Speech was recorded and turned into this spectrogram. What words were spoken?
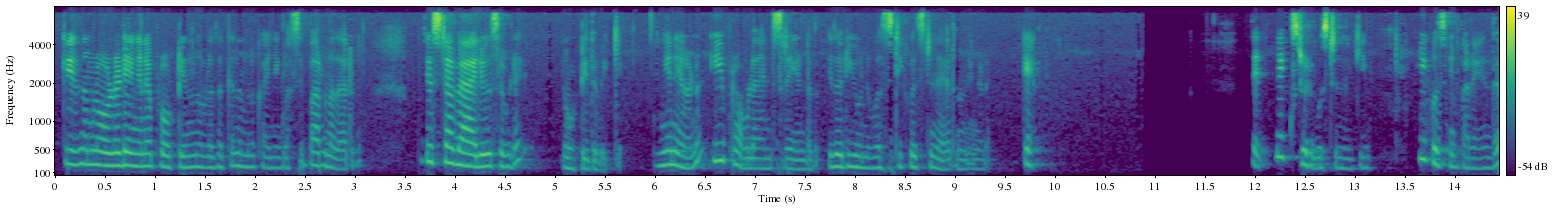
ഓക്കെ ഇത് നമ്മൾ ഓൾറെഡി എങ്ങനെ പ്രോട്ടീൻ എന്നുള്ളതൊക്കെ നമ്മൾ കഴിഞ്ഞ ക്ലാസ്സിൽ പറഞ്ഞതായിരുന്നു. ജസ്റ്റ് ആ വാല്യൂസ് ഇവിടെ നോട്ട് ചെയ്ത് വയ്ക്കുക ഇങ്ങനെയാണ് ഈ പ്രോബ്ലം ആൻസർ ചെയ്യേണ്ടത്. ഇതൊരു യൂണിവേഴ്സിറ്റി ക്വസ്റ്റ്യൻ ആയിരുന്നു നിങ്ങളുടെ. ഓക്കെ നെക്സ്റ്റ് ഒരു ക്വസ്റ്റ്യൻ നോക്കി ഈ ക്വസ്റ്റ്യൻ പറയുന്നത്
